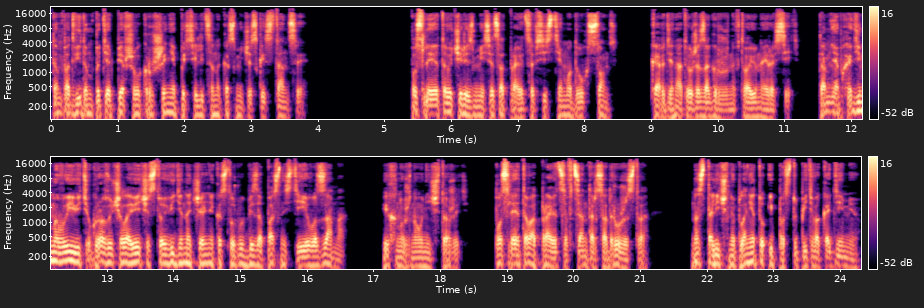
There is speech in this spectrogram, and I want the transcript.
Там под видом потерпевшего крушения поселиться на космической станции. После этого через месяц отправиться в систему двух солнц. Координаты уже загружены в твою нейросеть. Там необходимо выявить угрозу человечеству в виде начальника службы безопасности и его зама. Их нужно уничтожить. После этого отправиться в центр Содружества, на столичную планету и поступить в Академию.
